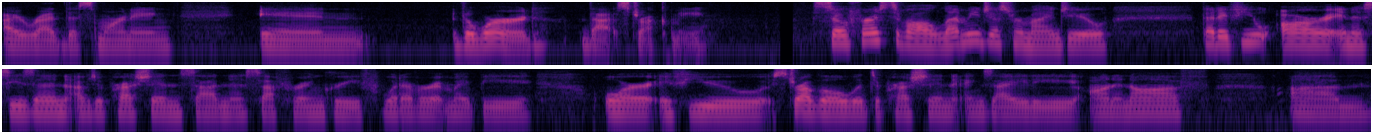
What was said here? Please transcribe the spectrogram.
I read this morning in the word that struck me. So first of all, let me just remind you that if you are in a season of depression, sadness, suffering, grief, whatever it might be, or if you struggle with depression, anxiety on and off, um,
